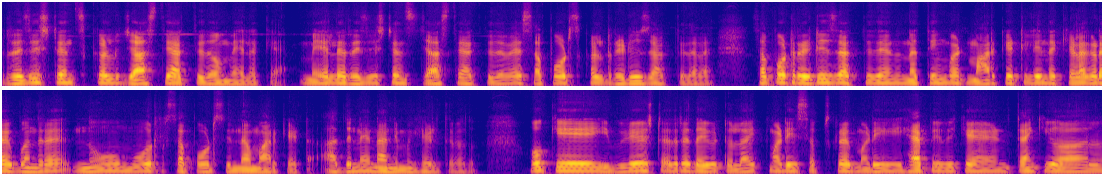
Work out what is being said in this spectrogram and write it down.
ರೆಸಿಸ್ಟೆನ್ಸ್ಗಳು ಜಾಸ್ತಿ ಆಗ್ತಿದ್ದಾವೆ ಮೇಲಕ್ಕೆ. ಮೇಲೆ ರೆಸಿಸ್ಟೆನ್ಸ್ ಜಾಸ್ತಿ ಆಗ್ತಿದ್ದಾವೆ ಸಪೋರ್ಟ್ಸ್ಗಳು ರೆಡ್ಯೂಸ್ ಆಗ್ತಿದ್ದಾವೆ ಸಪೋರ್ಟ್ ರೆಡ್ಯೂಸ್ ಆಗ್ತಿದೆ ಅಂದರೆ ನಥಿಂಗ್ ಬಟ್ ಮಾರ್ಕೆಟ್ ಇಲ್ಲಿಂದ ಕೆಳಗಡೆ ಬಂದರೆ ನೋ ಮೋರ್ ಸಪೋರ್ಟ್ಸಿಂದ ಮಾರ್ಕೆಟ್ ಅದನ್ನೇ ನಾನು ನಿಮಗೆ ಹೇಳ್ತಿರೋದು. ಓಕೆ ಈ ವಿಡಿಯೋ ಇಷ್ಟ ಆದರೆ ದಯವಿಟ್ಟು ಲೈಕ್ ಮಾಡಿ ಸಬ್ಸ್ಕ್ರೈಬ್ ಮಾಡಿ. Happy weekend thank you all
